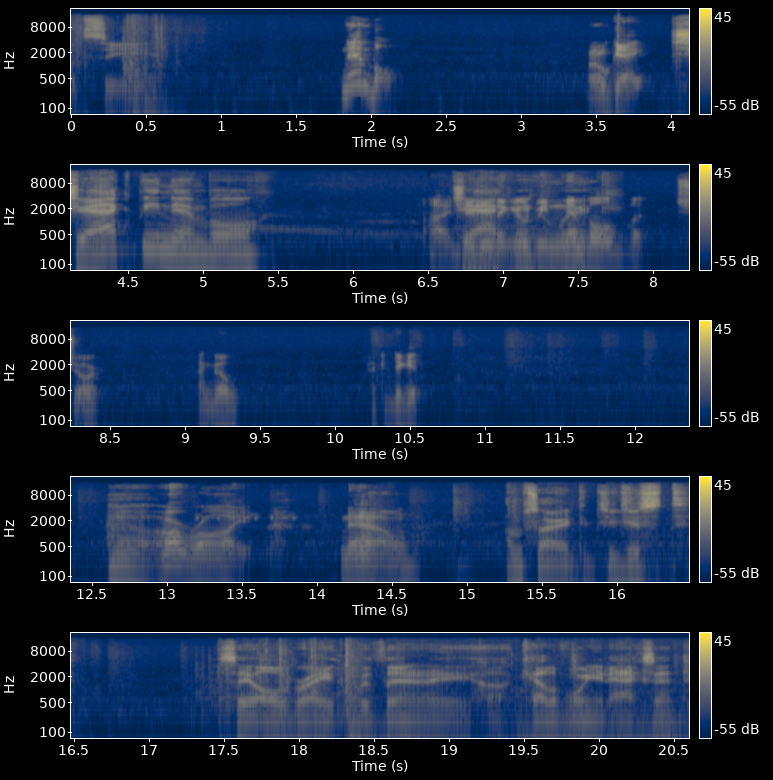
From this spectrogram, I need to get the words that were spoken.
Let's see. Nimble. Okay. Jack be nimble. I Jack didn't think it would be be quick. nimble, but sure. I can go. I can dig it. All right. Now, I'm sorry. Did you just say all right within a uh, Californian accent?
